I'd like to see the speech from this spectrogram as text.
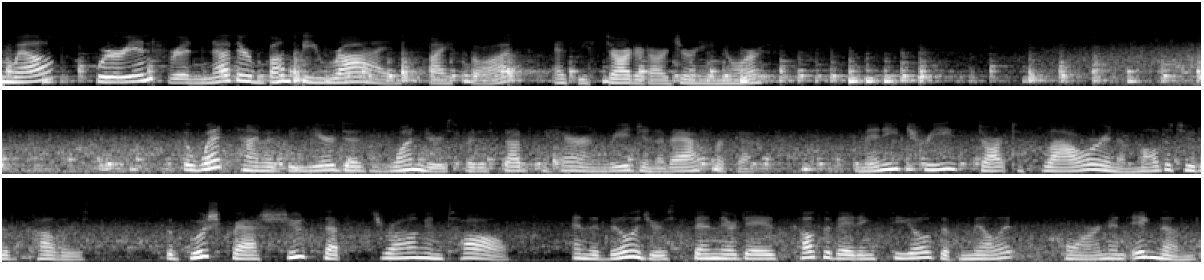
Well, we're in for another bumpy ride, I thought, as we started our journey north. The wet time of the year does wonders for the sub Saharan region of Africa. Many trees start to flower in a multitude of colors. The bush grass shoots up strong and tall, and the villagers spend their days cultivating fields of millet, corn, and ignums.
